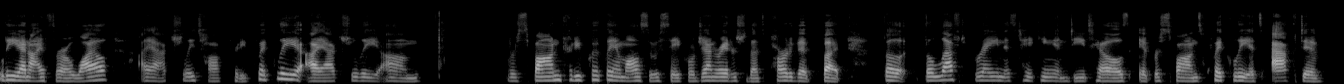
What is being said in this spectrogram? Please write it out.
Leah and I for a while, I actually talk pretty quickly. I actually um, respond pretty quickly. I'm also a sacral generator, so that's part of it. But the the left brain is taking in details. It responds quickly. It's active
